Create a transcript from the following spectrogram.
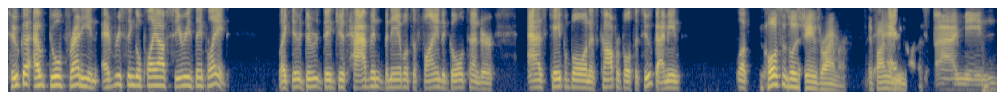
Tuukka outdueled Freddie in every single playoff series they played. Like they they just haven't been able to find a goaltender as capable and as comparable to Tuukka. I mean, look, the closest was James Reimer. If I'm and, honest, I mean,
